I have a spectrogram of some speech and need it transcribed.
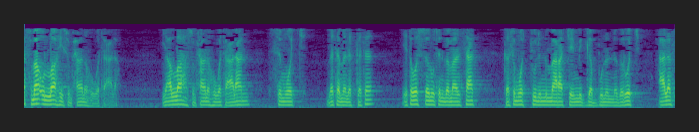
አስማኡላህ ስብሓነሁ ወተዓላ የአላህ ስብሓነሁ ወተዓላን ስሞች በተመለከተ የተወሰኑትን በማንሳት ከስሞቹ ልንማራቸው የሚገቡንን ነገሮች አለፍ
